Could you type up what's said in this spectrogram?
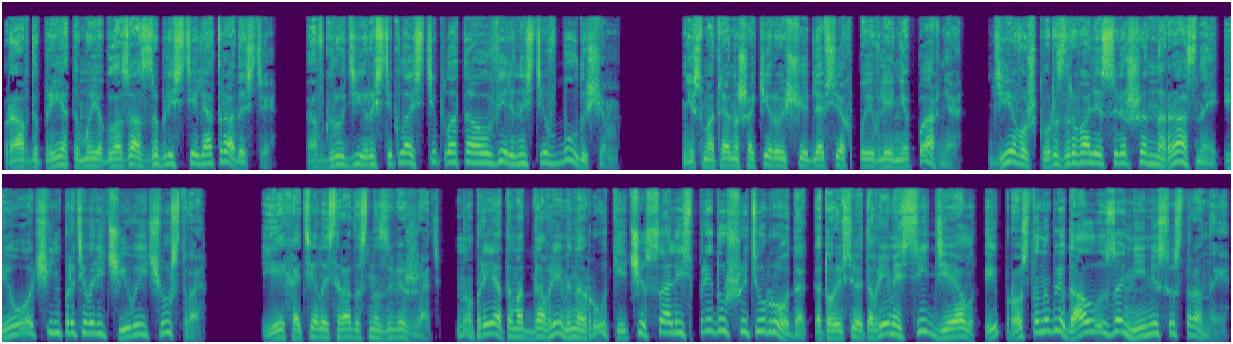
Правда, при этом ее глаза заблестели от радости, а в груди растеклась теплота уверенности в будущем. Несмотря на шокирующее для всех появление парня, девушку разрывали совершенно разные и очень противоречивые чувства. Ей хотелось радостно завизжать, но при этом одновременно руки чесались придушить урода, который все это время сидел и просто наблюдал за ними со стороны.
